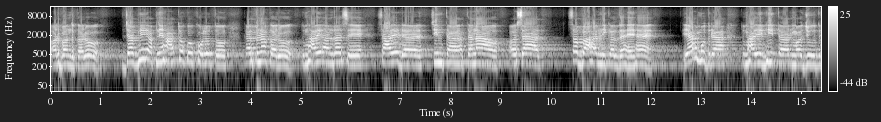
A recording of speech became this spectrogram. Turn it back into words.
और बंद करो। जब भी अपने हाथों को खोलो तो कल्पना करो, तुम्हारे अंदर से सारे डर, चिंता, तनाव और साथ सब बाहर निकल रहे हैं। यह मुद्रा तुम्हारे भीतर मौजूद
